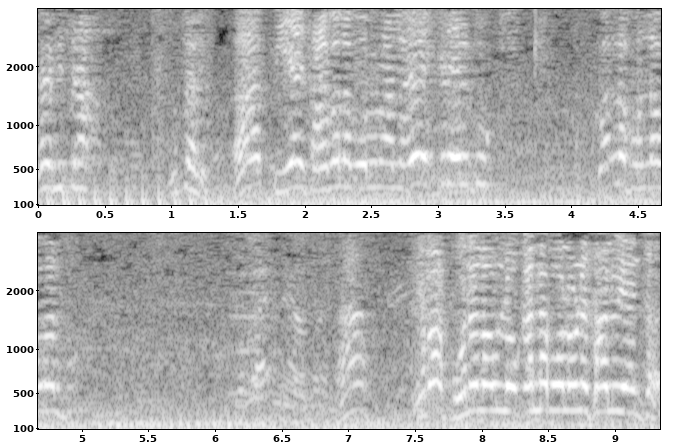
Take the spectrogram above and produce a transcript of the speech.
ए मित्रा उचल हे. हा पी आय साहेबाला बोलून आला ए इकडे ये तू कोणाला फोन लावला तू हा हे बा फोन लावून लोकांना बोलवणं चालू आहे यांचं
